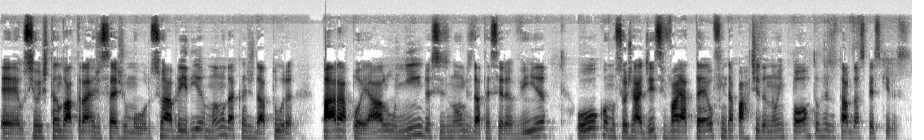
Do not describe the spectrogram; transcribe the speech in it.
é, o senhor estando atrás de Sérgio Moro, o senhor abriria mão da candidatura para apoiá-lo, unindo esses nomes da terceira via, ou, como o senhor já disse, vai até o fim da partida, não importa o resultado das pesquisas?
